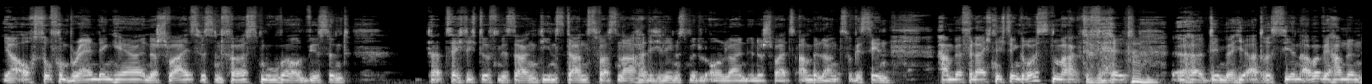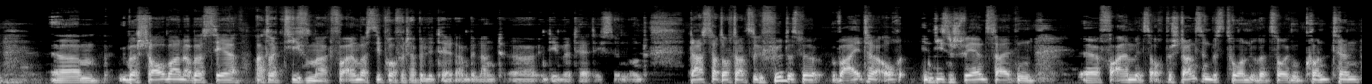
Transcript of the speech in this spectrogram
ja, auch so vom Branding her in der Schweiz, wir sind First Mover und wir sind tatsächlich dürfen wir sagen, die Instanz, was nachhaltige Lebensmittel online in der Schweiz anbelangt. So gesehen haben wir vielleicht nicht den größten Markt der Welt, mhm. äh, den wir hier adressieren, aber wir haben einen ähm, überschaubaren, aber sehr attraktiven Markt, vor allem was die Profitabilität anbelangt, äh, in dem wir tätig sind. Und das hat auch dazu geführt, dass wir weiter auch in diesen schweren Zeiten äh, vor allem jetzt auch Bestandsinvestoren überzeugen konnten,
